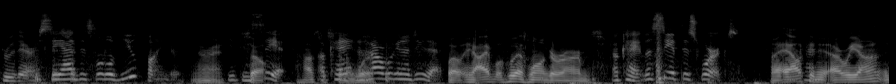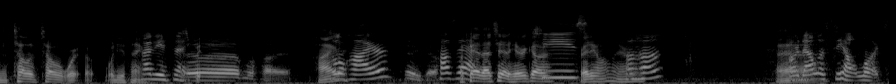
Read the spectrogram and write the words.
through there. See, I have this little viewfinder. All right. You can So, see it. how's this okay, gonna work? how are we going to do that? Well, yeah, I've, who has longer arms? Okay, let's see if this works. Uh, Al, can you, are we on? Tell tell. What, what do you think? How do you think? Uh, a little higher. Higher? A little higher? There you go. How's that? Okay, that's it. Here we go. Cheese. Ready? Hold on. Uh-huh. Uh, All right, now let's see how it looks.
